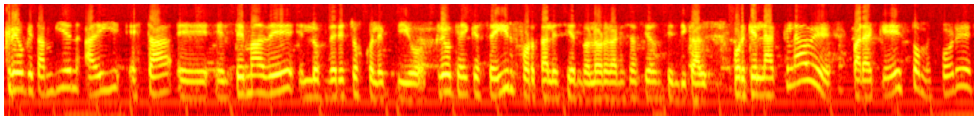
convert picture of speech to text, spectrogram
creo que también ahí está eh, el tema de los derechos colectivos. Creo que hay que seguir fortaleciendo la organización sindical, porque la clave para que esto mejore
